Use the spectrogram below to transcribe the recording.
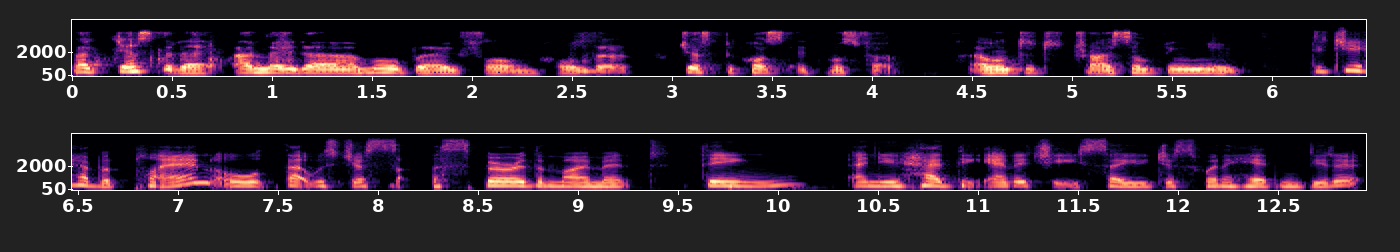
Like yesterday, I made a mobile phone holder just because it was fun. I wanted to try something new. Did you have a plan or that was just a spur of the moment thing and you had the energy so you just went ahead and did it?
